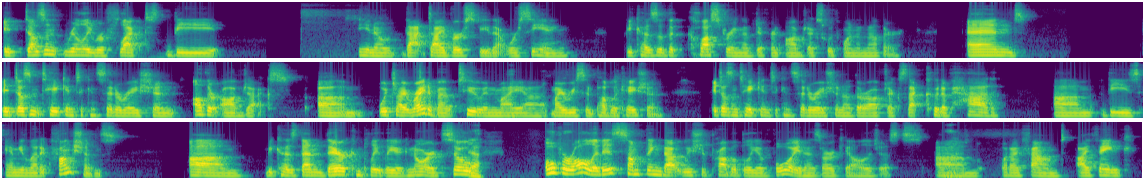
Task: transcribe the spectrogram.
it doesn't really reflect the you know that diversity that we're seeing because of the clustering of different objects with one another. And it doesn't take into consideration other objects, um, which I write about too in my uh, my recent publication. It doesn't take into consideration other objects that could have had um, these amuletic functions um, because then they're completely ignored. So Yeah. overall, it is something that we should probably avoid as archaeologists. Um, What I found, I think,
